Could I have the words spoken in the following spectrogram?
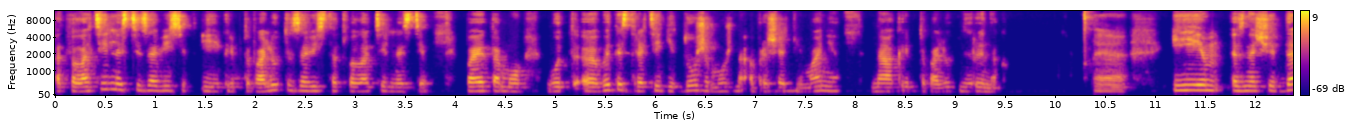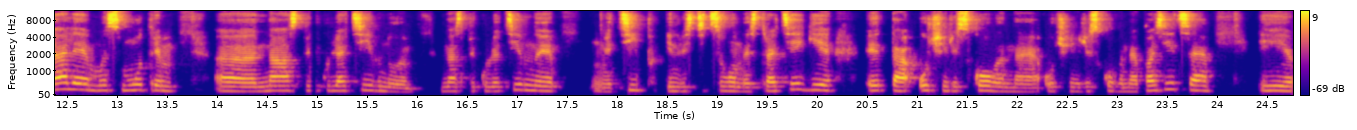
от волатильности зависит, и криптовалюта зависит от волатильности. Поэтому вот э, в этой стратегии тоже можно обращать внимание на криптовалютный рынок. Э, и, значит, далее мы смотрим э, на спекулятивную, на спекулятивный тип инвестиционной стратегии. Это очень рискованная, очень рискованная позиция. И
